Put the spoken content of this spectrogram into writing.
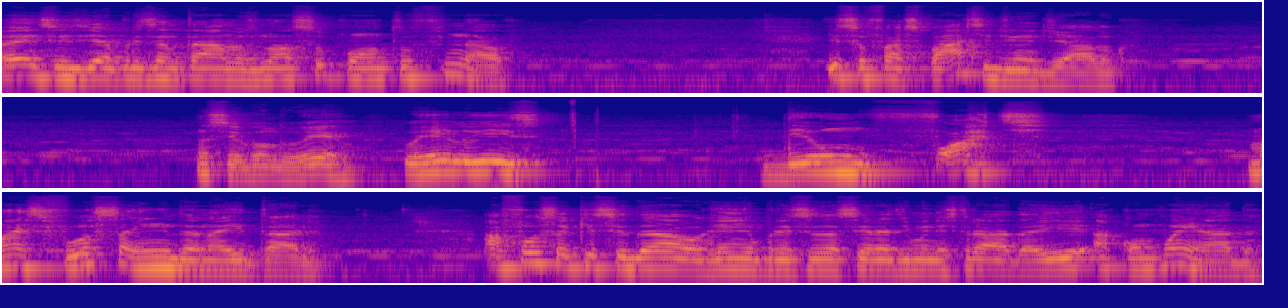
antes de apresentarmos nosso ponto final. Isso faz parte de um diálogo. No segundo erro, o rei Luís deu um forte, mais força ainda na Itália a força que se dá a alguém precisa ser administrada e acompanhada,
